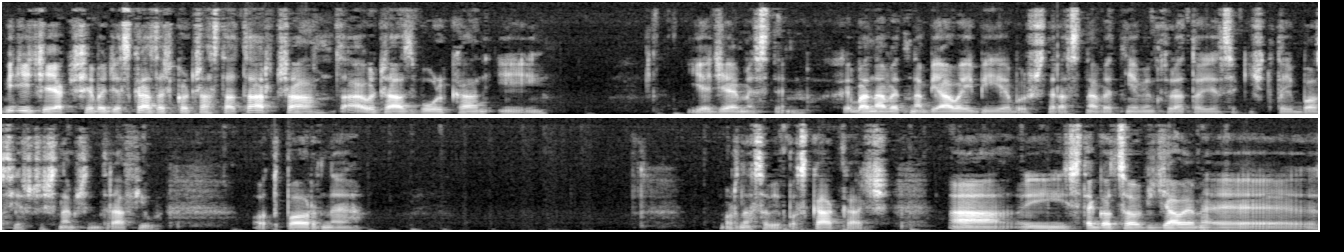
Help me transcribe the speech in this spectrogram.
Widzicie, jak się będzie skracać kolczasta tarcza, cały czas wulkan i jedziemy z tym. Chyba nawet na białej bije, bo już teraz nawet nie wiem, która to jest. Jakiś tutaj boss jeszcze się nam się trafił. Odporne. Można sobie poskakać. A i z tego co widziałem, e, e,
